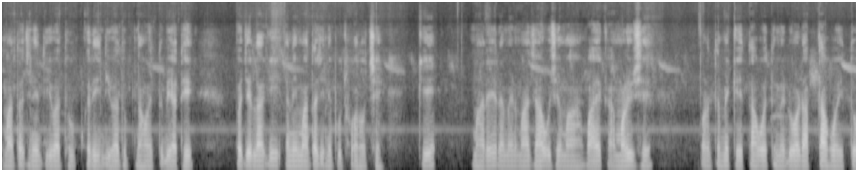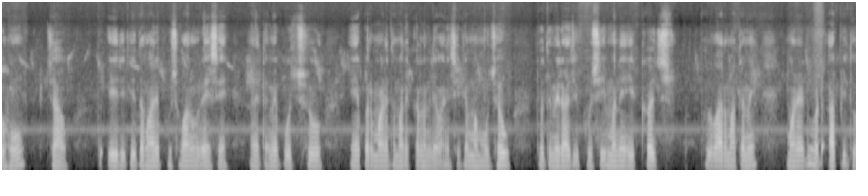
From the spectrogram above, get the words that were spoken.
માતાજીને દીવા ધૂપ કરી દીવા ધૂપ ના હોય તો બે હાથે પજે લાગી અને માતાજીને પૂછવાનું છે કે, મારે રમેણમાં જવું છે, માં વાયકા મળ્યું છે, પણ તમે કહેતા હોય, તમે દોડ આપતા હોય તો હું જાઉં. તો એ રીતે તમારે પૂછવાનું રહેશે અને તમે પૂછશો એ પ્રમાણે તમારે કલમ લેવાની છે કે, માં, હું જાઉં? તો તમે રાજી ખુશી મને એક જ પલવારમાં તમે મને દોઢ આપી દો.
